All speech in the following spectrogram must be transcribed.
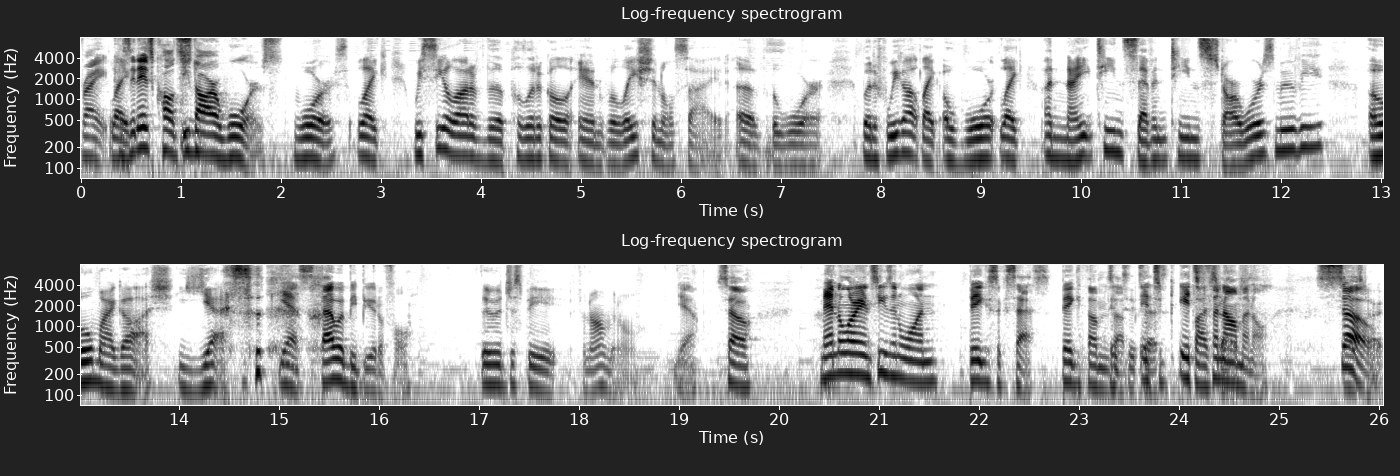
Right. Because Like, it is called Star Wars. Wars. Like we see a lot of the political and relational side of the war. But if we got like a war, like a 1917 Star Wars movie, oh my gosh, yes. Yes, that would be beautiful. it would just be phenomenal. Yeah. So, Mandalorian season one, big success, big thumbs Big up. success. It's it's Five stars. phenomenal. Five So,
